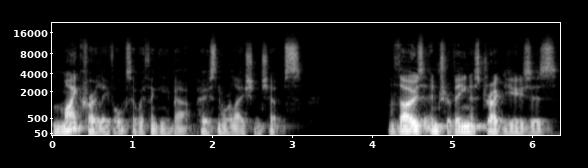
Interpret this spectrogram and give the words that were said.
micro level, so we're thinking about personal relationships, those intravenous drug users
